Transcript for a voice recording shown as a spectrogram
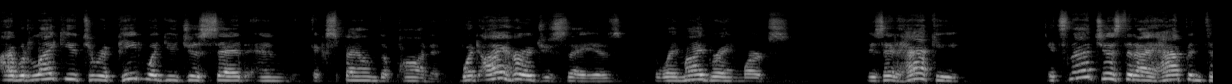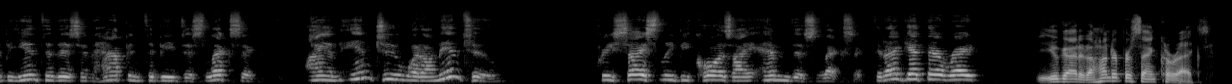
I would like you to repeat what you just said and expound upon it. What I heard you say is the way my brain works is that Hackie, it's not just that I happen to be into this and happen to be dyslexic. I am into what I'm into precisely because I am dyslexic. Did I get that right? You got it 100% correct.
